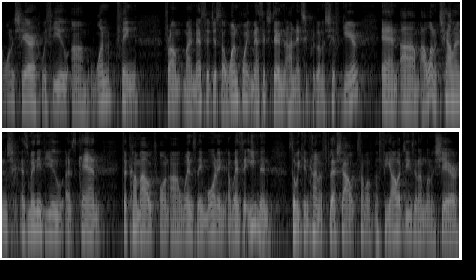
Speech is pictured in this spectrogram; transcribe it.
I want to share with you um, one thing from my message. just a one point message. Then uh, next week we're going to shift gear. And um, I want to challenge as many of you as can to come out on uh, Wednesday morning, uh, Wednesday evening, so we can kind of flesh out some of the theologies that I'm going to share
